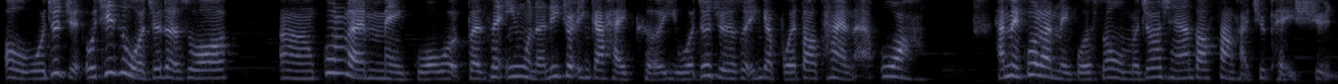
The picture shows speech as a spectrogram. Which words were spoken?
哦，我就觉我其实我觉得说，嗯，过来美国，我本身英文能力就应该还可以，我就觉得说应该不会到太难。哇，还没过来美国的时候，我们就想要到上海去培训。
